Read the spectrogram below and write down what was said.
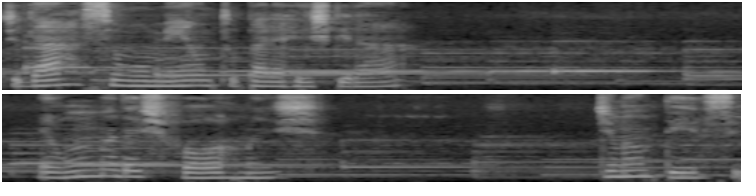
de dar-se um momento para respirar é uma das formas de manter-se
